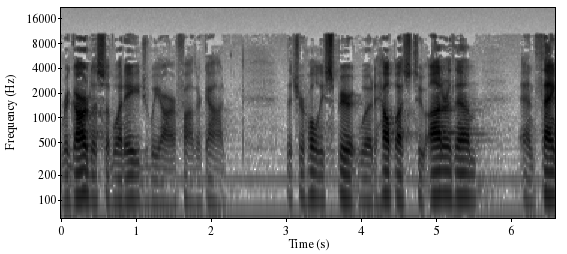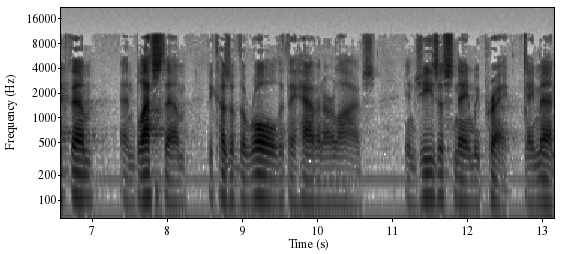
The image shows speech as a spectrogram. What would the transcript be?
regardless of what age we are, Father God. That your Holy Spirit would help us to honor them and thank them and bless them because of the role that they have in our lives. In Jesus' name we pray. Amen.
